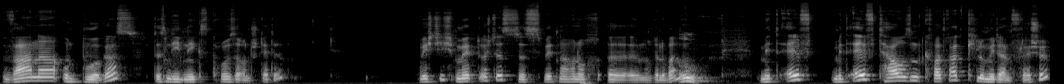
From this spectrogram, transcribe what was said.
Varna und Burgas. Das sind die nächstgrößeren Städte. Wichtig, merkt euch das. Das wird nachher noch äh, relevant. Oh, Mit 11 mit 11.000 Quadratkilometern Fläche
